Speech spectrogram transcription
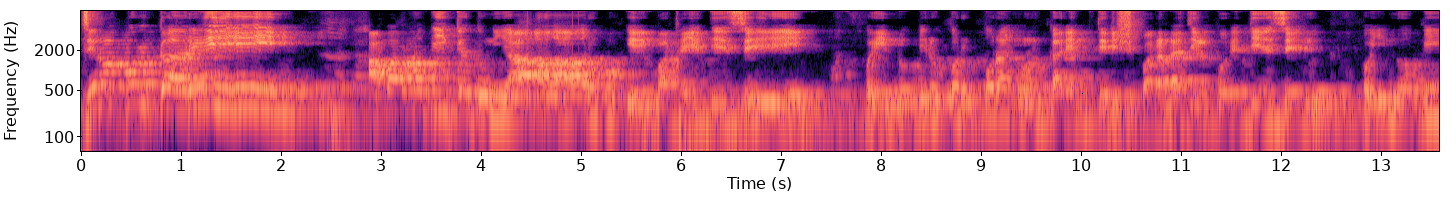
যে রব্বুল কারীম আমার নবীকে দুনিয়ার বুকে পাঠিয়ে দিয়েছে, ওই নবীর উপর কোরআনুল কারীম 30 পারা নাজিল করে দিয়েছেন ওই নবী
